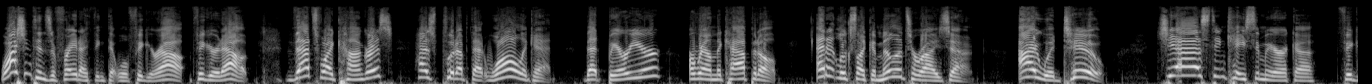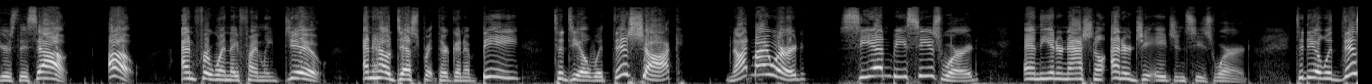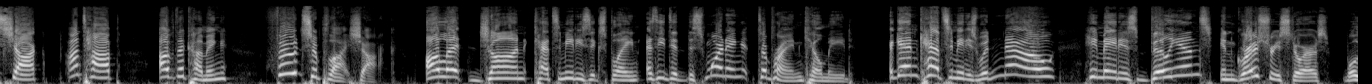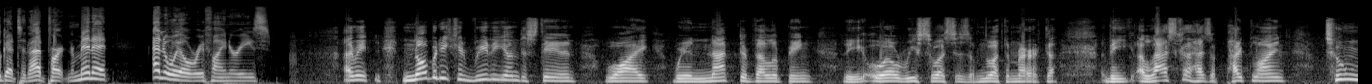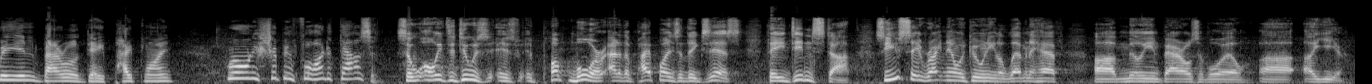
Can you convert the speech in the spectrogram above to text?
Washington's afraid, I think, that we'll figure out figure it out. That's why Congress has put up that wall again, that barrier around the Capitol. And it looks like a militarized zone. I would too, just in case America figures this out. Oh, and for when they finally do, and how desperate they're going to be to deal with this shock. Not my word, CNBC's word, and the International Energy Agency's word. To deal with this shock on top of the coming food supply shock. I'll let John Catsimatidis explain as he did this morning to Brian Kilmeade. Again, Catsimatidis would know he made his billions in grocery stores. We'll get to that part in a minute. And oil refineries. I mean, nobody can really understand why we're not developing the oil resources of North America. The Alaska has a pipeline, two million barrel a day pipeline. We're only shipping 400,000. So all we have to do is, is pump more out of the pipelines that exist that he didn't stop. So you say right now we're doing 11.5 uh, million barrels of oil uh, a year.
